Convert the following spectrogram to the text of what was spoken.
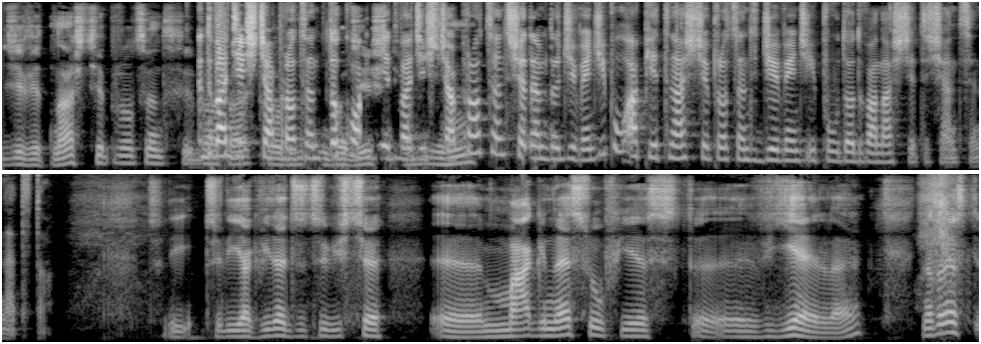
19% chyba? 20%, tak? dokładnie 20%, mhm. 7 do 9,5, a 15% 9,5 do 12 tysięcy netto. Czyli, czyli jak widać rzeczywiście magnesów jest wiele. Natomiast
